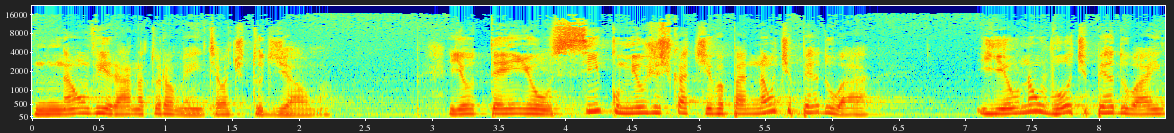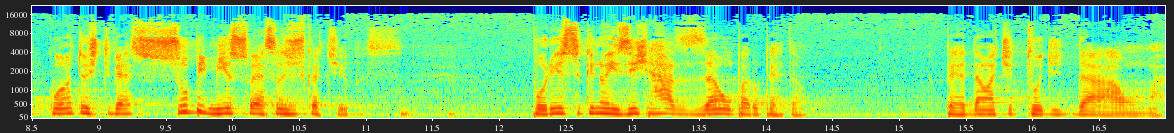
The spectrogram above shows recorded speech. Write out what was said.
Não virá naturalmente, é uma atitude de alma. E eu tenho cinco mil justificativas para não te perdoar. E eu não vou te perdoar enquanto eu estiver submisso a essas justificativas. Por isso que não existe razão para o perdão perdão, atitude da alma.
